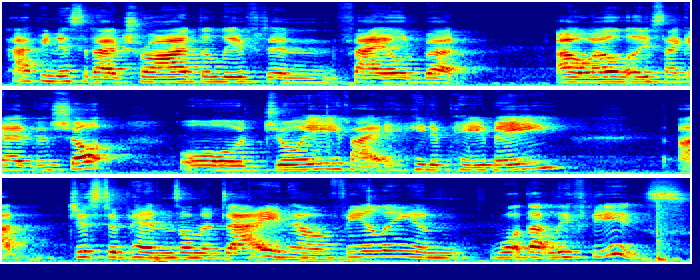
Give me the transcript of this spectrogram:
happiness that I tried the lift and failed, but oh well, at least I gave it a shot. Or joy if I hit a PB. It just depends on the day and how I'm feeling and what that lift is.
